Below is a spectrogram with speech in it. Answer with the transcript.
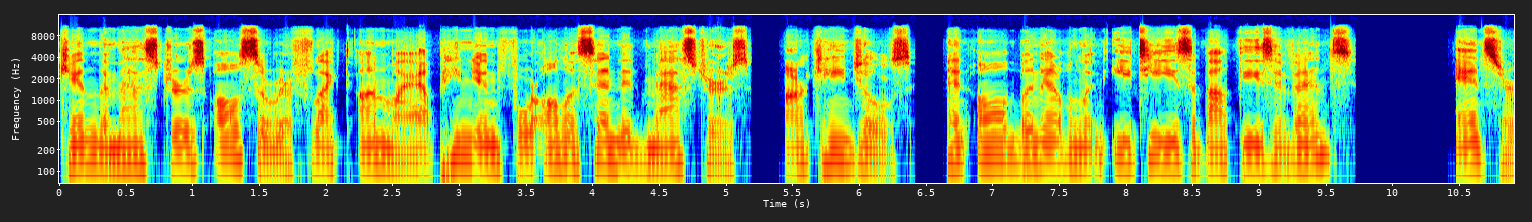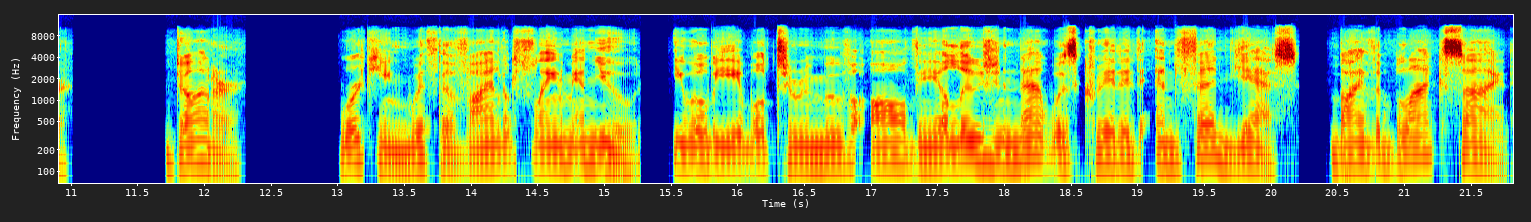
Can the masters also reflect on my opinion for all ascended masters, archangels, and all benevolent ETs about these events? Answer. Daughter. Working with the violet flame in you, you will be able to remove all the illusion that was created and fed yes, by the black side.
